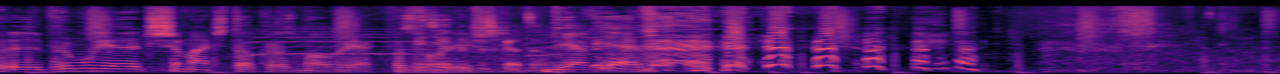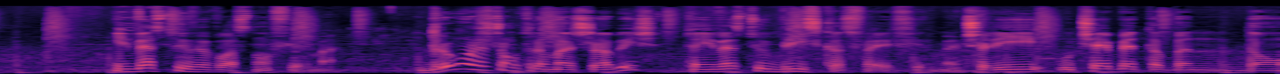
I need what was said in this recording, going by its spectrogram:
Y, Próbuję trzymać tok rozmowy, jak pozwolisz. Ja wiem. Inwestuj we własną firmę. Drugą rzeczą, którą możesz robić, to inwestuj blisko swojej firmy, czyli u ciebie to będą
